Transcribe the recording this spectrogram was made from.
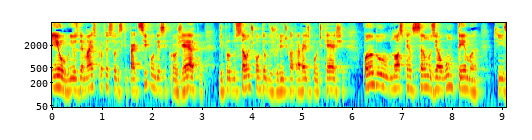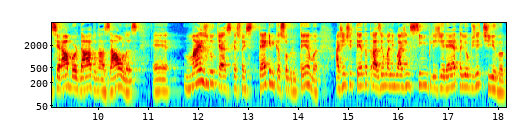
eu e os demais professores que participam desse projeto de produção de conteúdo jurídico através de podcast, quando nós pensamos em algum tema que será abordado nas aulas, é, mais do que as questões técnicas sobre o tema, a gente tenta trazer uma linguagem simples, direta e objetiva.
